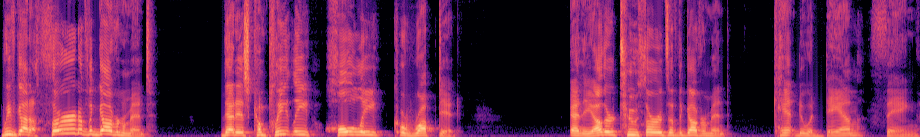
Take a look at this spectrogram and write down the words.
We've got a third of the government that is completely, wholly corrupted. And the other two thirds of the government can't do a damn thing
